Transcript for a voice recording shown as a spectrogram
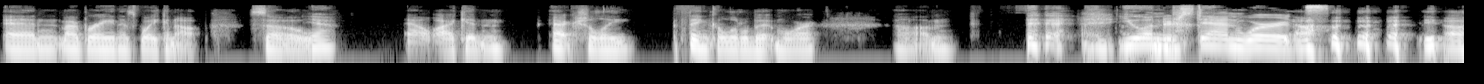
and my brain is waking up. So yeah. now I can actually think a little bit more. Um, you understand words. Yeah. yeah.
